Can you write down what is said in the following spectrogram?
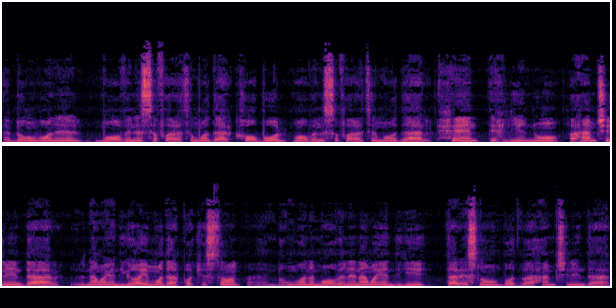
به عنوان معاون سفارت ما در کابل معاون سفارت ما در هند دهلی نو و همچنین در نمایندگی های ما در پاکستان. به عنوان معاون نمایندگی در اسلام آباد و همچنین در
